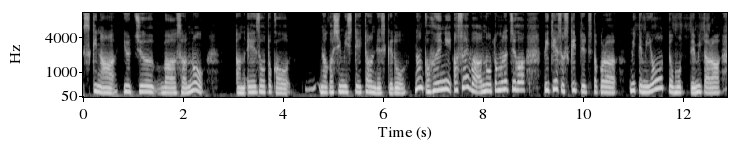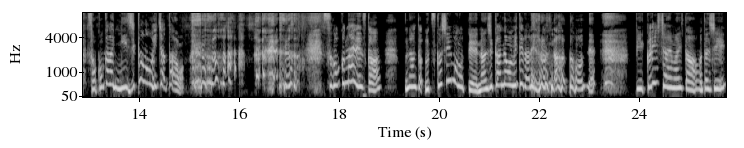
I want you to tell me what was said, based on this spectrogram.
好きな YouTuber さんの、あの、映像とかを流し見していたんですけど、なんか不意に、あ、そういえばあのお友達が BTS 好きって言ってたから見てみようって思って見たら、そこから2時間も見ちゃったの すごくないですか？なんか美しいものって何時間でも見てられるんだと思って。た、私。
